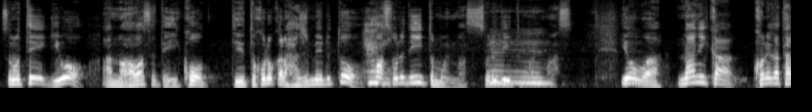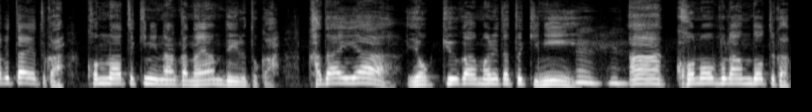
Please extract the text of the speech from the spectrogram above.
その定義をあの合わせていこうっていうところから始めると、はいまあそれでいいと思いますそれでいいと思います。要は何かこれが食べたいとかこんな時になんか悩んでいるとか課題や欲求が生まれた時に、ああこのブランドとか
